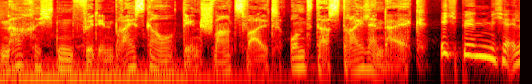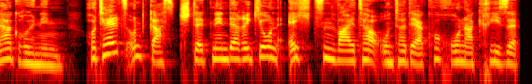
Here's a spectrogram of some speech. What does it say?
Nachrichten für den Breisgau, den Schwarzwald und das Dreiländereck. Ich bin Michaela Gröning. Hotels und Gaststätten in der Region ächzen weiter unter der Corona-Krise.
